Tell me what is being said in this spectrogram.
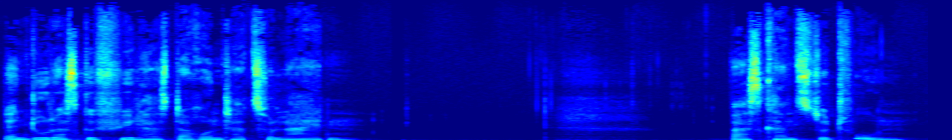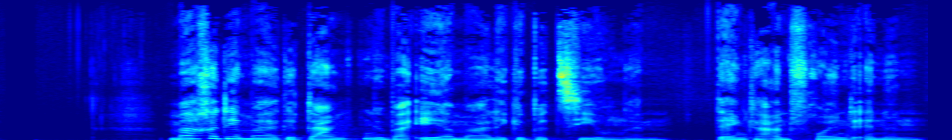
wenn du das Gefühl hast, darunter zu leiden? Was kannst du tun? Mache dir mal Gedanken über ehemalige Beziehungen. Denke an Freundinnen.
